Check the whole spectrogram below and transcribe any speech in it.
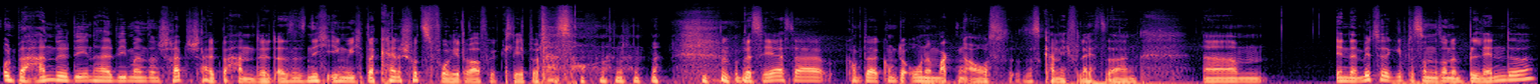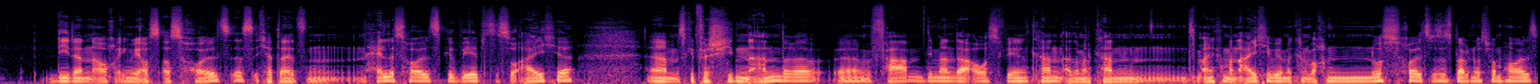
und behandle den halt, wie man so einen Schreibtisch halt behandelt. Also es ist nicht irgendwie, ich habe da keine Schutzfolie drauf geklebt oder so. und bisher ist da, kommt er kommt ohne Macken aus, das kann ich vielleicht sagen. Ähm, in der Mitte gibt es so so eine Blende, die dann auch irgendwie aus, aus Holz ist. Ich habe da jetzt ein, ein helles Holz gewählt, das ist so Eiche. Ähm, es gibt verschiedene andere ähm, Farben, die man da auswählen kann. Also man kann, zum einen kann man Eiche wählen, man kann aber auch Nussholz, ist es glaube ich Nussbaumholz.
